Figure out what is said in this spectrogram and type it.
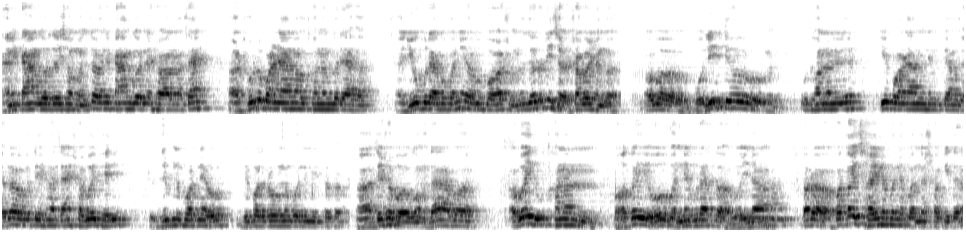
हामी काम गर्दैछौँ भन्छ अनि काम गर्ने सवालमा चाहिँ ठुलो परिणाममा उत्खनन गरिरहेको छ। यो कुराको पनि अब बहस हुनु जरुरी छ सबैसँग। अब भोलि त्यो उत्खननले के परिणाम निम्ति आउँछ र अब त्यसमा चाहिँ सबै फेरि जुट्नुपर्ने हो विपद रोक्नुको निमित्त त। त्यसो भएको हुँदा अब अवैध उत्खनन भएकै हो भन्ने कुरा त होइन। तर कतै छैन पनि भन्न सकिँदैन।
